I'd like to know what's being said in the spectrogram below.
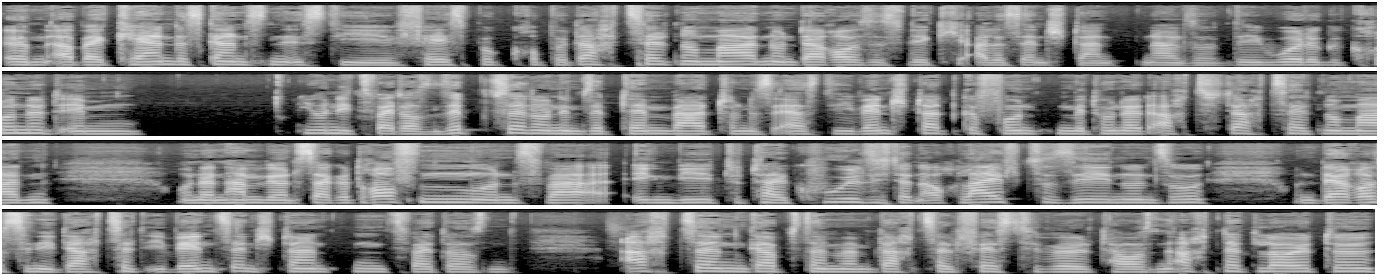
Ähm, aber Kern des Ganzen ist die Facebook-Gruppe Dachzeltnomaden und daraus ist wirklich alles entstanden. Also die wurde gegründet im Juni 2017 und im September hat schon das erste Event stattgefunden mit 180 Dachzeltnomaden. Und dann haben wir uns da getroffen und es war irgendwie total cool, sich dann auch live zu sehen und so. Und daraus sind die Dachzelt-Events entstanden. 2018 gab es dann beim Dachzelt-Festival 1800 Leute.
